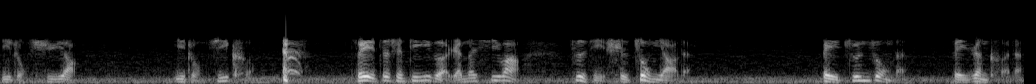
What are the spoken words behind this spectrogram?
一种需要，一种饥渴。所以这是第一个，人们希望自己是重要的、被尊重的、被认可的。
